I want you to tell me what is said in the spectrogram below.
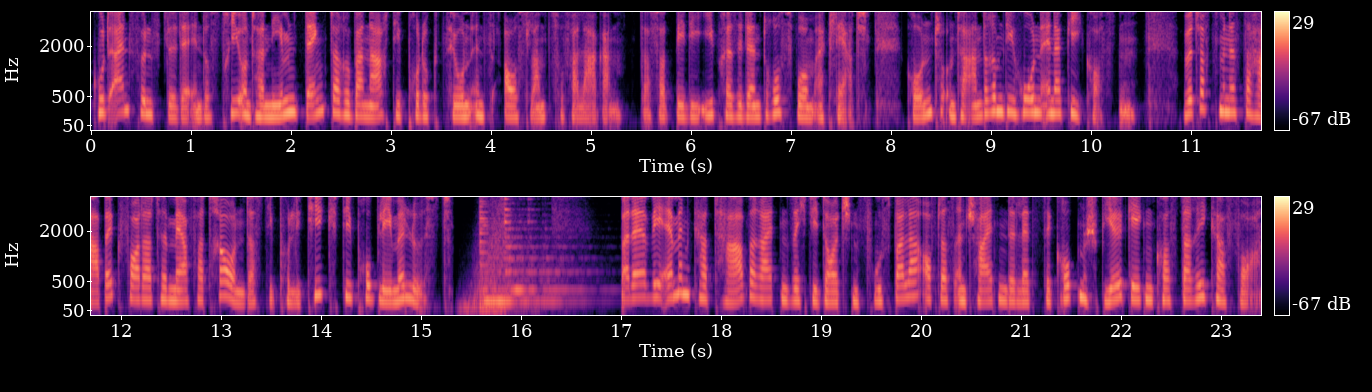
Gut ein Fünftel der Industrieunternehmen denkt darüber nach, die Produktion ins Ausland zu verlagern. Das hat BDI-Präsident Russwurm erklärt. Grund unter anderem die hohen Energiekosten. Wirtschaftsminister Habeck forderte mehr Vertrauen, dass die Politik die Probleme löst. Bei der WM in Katar bereiten sich die deutschen Fußballer auf das entscheidende letzte Gruppenspiel gegen Costa Rica vor.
